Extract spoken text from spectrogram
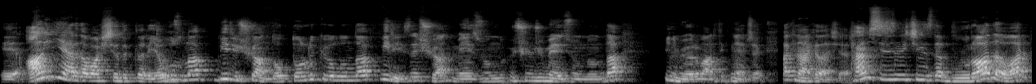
e, aynı yerde başladıkları Yavuz'la biri şu an doktorluk yolunda, biri ise şu an mezun, üçüncü mezunluğunda. Bilmiyorum artık ne yapacak. Bakın arkadaşlar hem sizin içinizde Buğra da var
